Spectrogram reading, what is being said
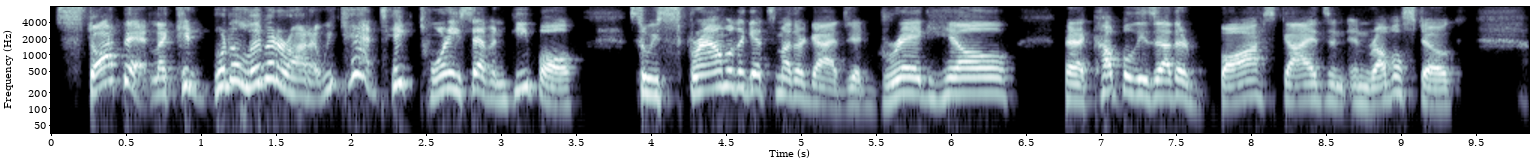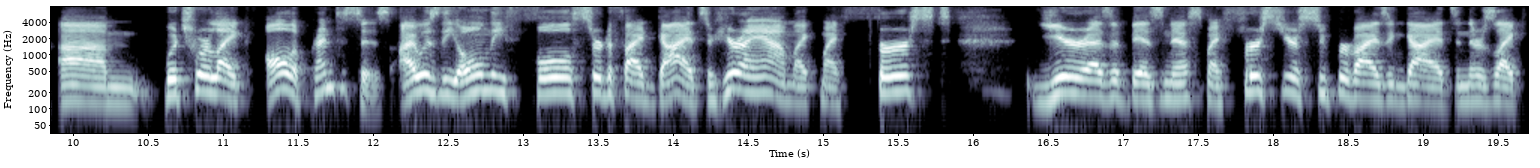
stop it. Like, put a limiter on it. We can't take 27 people. So we scrambled to get some other guides. We had Greg Hill, had a couple of these other boss guides in, in Revelstoke, um, which were like all apprentices. I was the only full certified guide. So here I am, like my first year as a business, my first year supervising guides. And there's like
